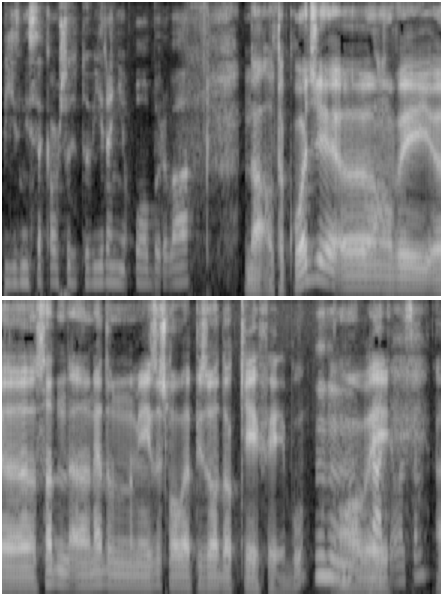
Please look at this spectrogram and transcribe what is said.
biznisa kao što je tetoviranje obrva. Da, ali takođe, uh, ovaj, uh, sad uh, nedavno nam je izašla ova epizoda o kayfabe-u. Mm Mhm, ovaj, sam. Uh,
